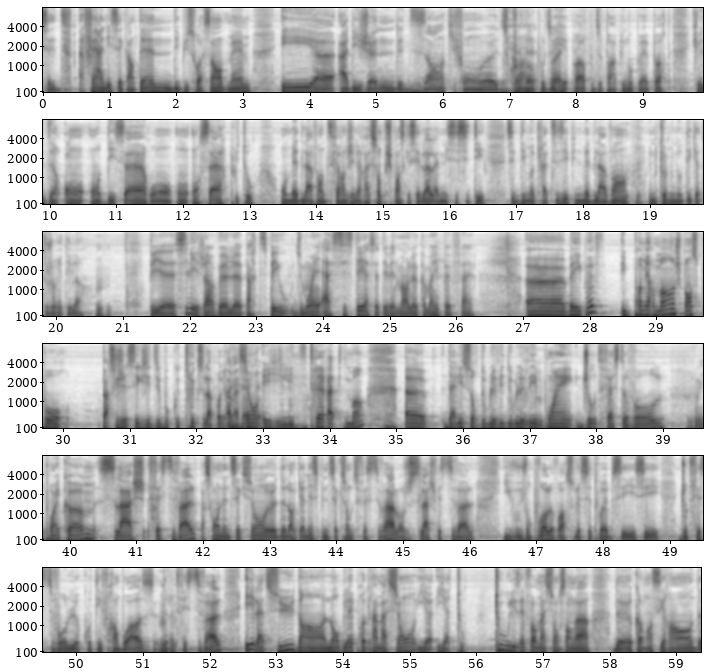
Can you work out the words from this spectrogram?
fin année cinquantaine, début 60 même, et euh, à des jeunes de 10 ans qui font euh, du crump ou du Ouais. hip-hop ou du popping ou peu importe, qui veut dire on, on dessert ou on, on, on sert plutôt. On met de l'avant différentes générations. Puis je pense que c'est là la nécessité, c'est de démocratiser puis de mettre de l'avant une communauté qui a toujours été là. Puis euh, si les gens veulent participer ou du moins assister à cet événement-là, comment ils peuvent faire? Euh, ben, ils peuvent. Premièrement, je pense pour. Parce que je sais que j'ai dit beaucoup de trucs sur la programmation et je l'ai dit très rapidement, euh, d'aller sur www.jotefestival.com Oui. slash festival parce qu'on a une section euh, de l'organisme et une section du festival. Alors juste slash festival ils, vont- ils vont pouvoir le voir sur le site web. C'est Jote Festival le côté framboise de notre festival. Et là-dessus dans l'onglet programmation il y a, il y a tout toutes les informations sont là de comment s'y rendre,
